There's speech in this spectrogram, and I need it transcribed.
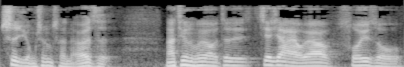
是永生神的儿子。”那听众朋友，这接下来我要说一首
